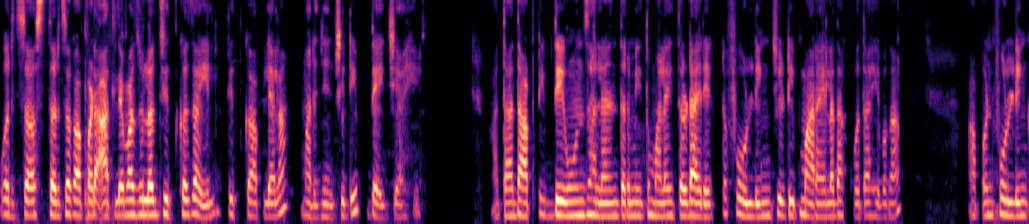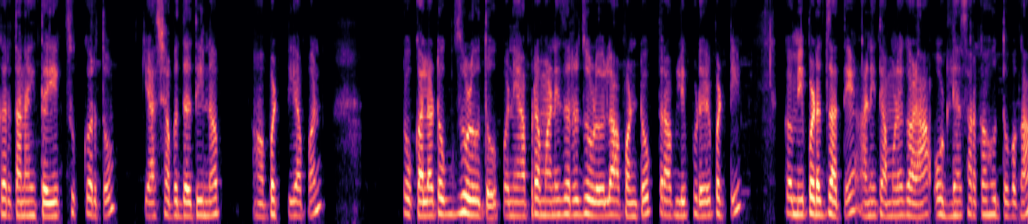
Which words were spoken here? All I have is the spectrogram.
वरचं अस्तरचं कापड आतल्या बाजूला जितकं जाईल तितकं आपल्याला मार्जिनची टीप द्यायची आहे. आता दाब टीप देऊन झाल्यानंतर मी तुम्हाला इथं डायरेक्ट फोल्डिंगची टीप मारायला दाखवत आहे बघा. आपण फोल्डिंग करताना इथं एक चूक करतो की अशा पद्धतीनं पट्टी आपण टोकाला टोक जुळवतो. पण याप्रमाणे जर जुळवलं आपण टोक तर आपली पुढे पट्टी कमी पडत जाते आणि त्यामुळे गळा ओढल्यासारखा होतो बघा.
